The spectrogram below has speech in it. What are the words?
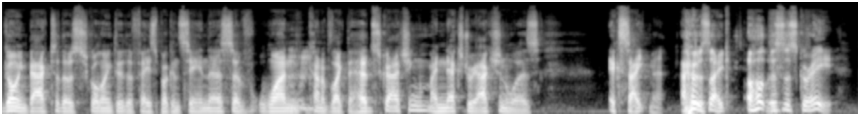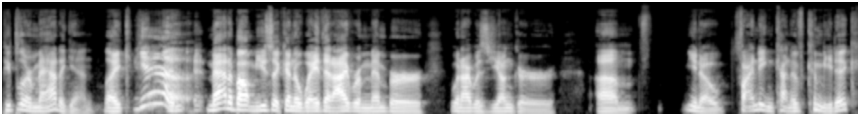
going back to those scrolling through the Facebook and seeing this of one mm-hmm. kind of like the head scratching, my next reaction was excitement. I was like, "Oh, this is great people are mad again. Like, yeah, mad about music in a way that I remember when I was younger. Um, you know, finding kind of comedic,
